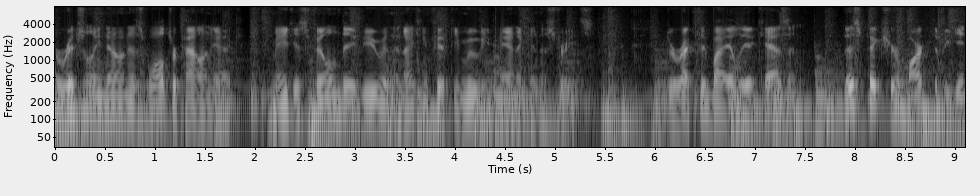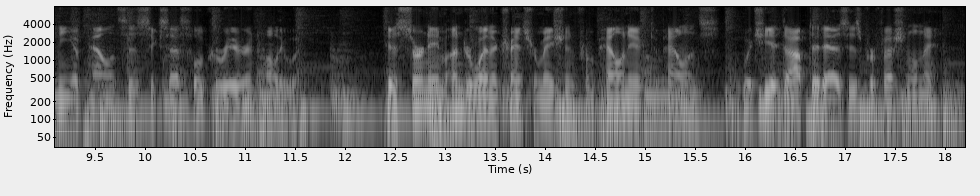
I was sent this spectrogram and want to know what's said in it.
originally known as Walter Palahniuk, made his film debut in the 1950 movie Panic in the Streets directed by Elia Kazan. This picture marked the beginning of Palance's successful career in Hollywood. His surname underwent a transformation from Palahniuk to Palance, which he adopted as his professional name.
